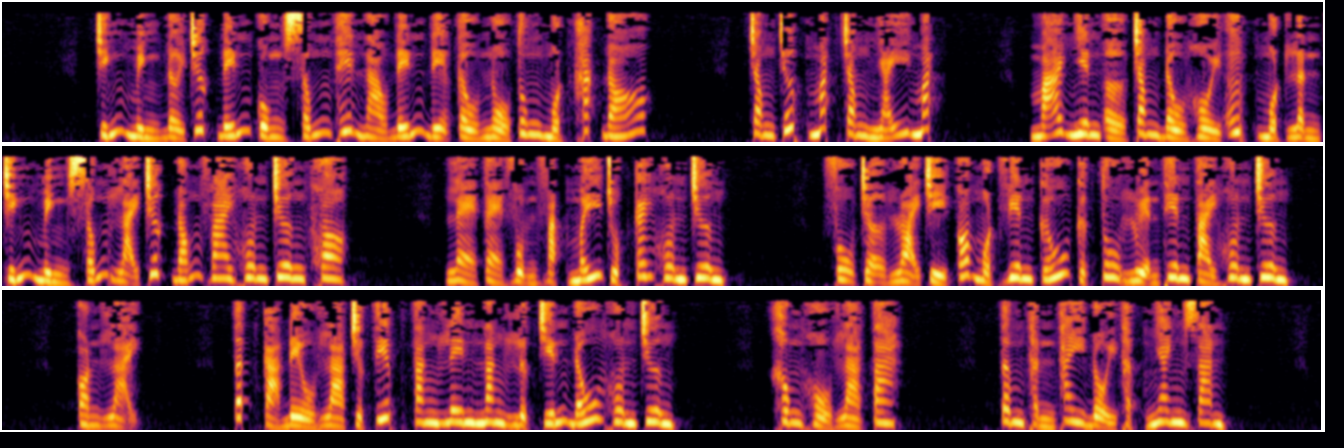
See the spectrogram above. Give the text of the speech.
chính mình đời trước đến cùng sống thế nào đến địa cầu nổ tung một khắc đó, trong trước mắt trong nháy mắt, mã nhiên ở trong đầu hồi ức một lần chính mình sống lại trước đóng vai hôn chương kho, lẻ tẻ vụn vặt mấy chục cái hôn chương, phụ trợ loại chỉ có một viên cứu cực tu luyện thiên tài hôn chương, còn lại, tất cả đều là trực tiếp tăng lên năng lực chiến đấu hôn chương, không hổ là ta, tâm thần thay đổi thật nhanh gian,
